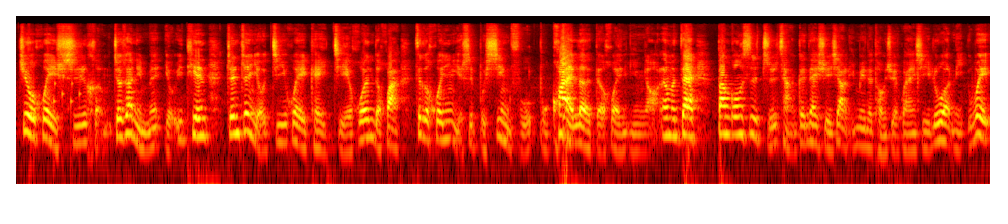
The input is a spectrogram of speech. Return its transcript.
就会失衡。就算你们有一天真正有机会可以结婚的话，这个婚姻也是不幸福、不快乐的婚姻哦。那么在办公室职场跟在学校里面的同学关系，如果你为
